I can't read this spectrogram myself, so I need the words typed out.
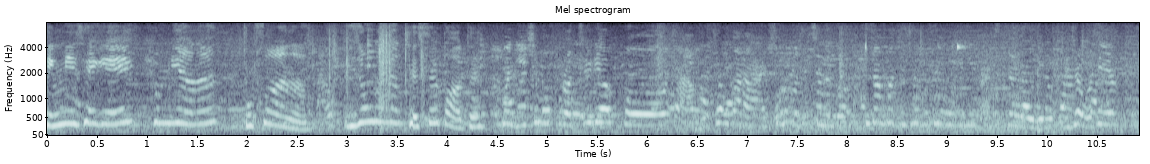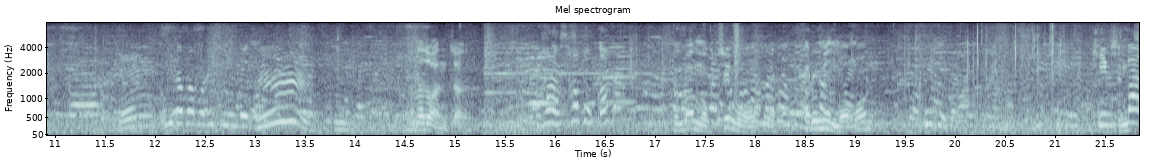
백미 3개 현미 하나 복숭아 하나 이 정도면 됐을 것 같아 한25% 줄였고 자 무청과랑 안심으로 드시는 거한 잔만 드셔보세요 고객님 맛있어요 드셔보세요 네 여기다가 버리시면 되고 음 하나도 안 짠. 하나 사볼까? 금방 먹지 뭐. 하루면 먹어. 김밥 진짜,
